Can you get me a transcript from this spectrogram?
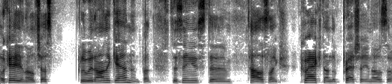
okay you know just glue it on again. And but the thing is the tiles like cracked under pressure you know so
